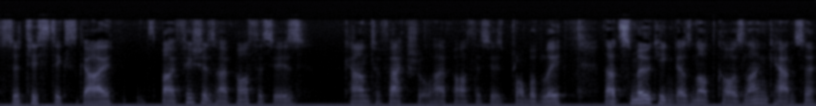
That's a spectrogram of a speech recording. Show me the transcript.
statistics guy. It's by Fisher's hypothesis, counterfactual hypothesis probably, that smoking does not cause lung cancer,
